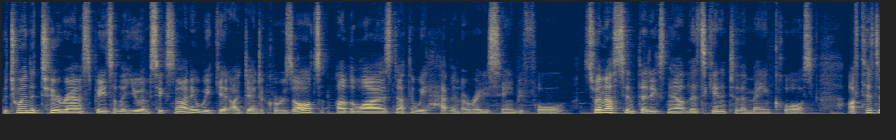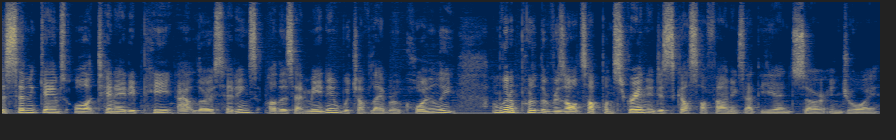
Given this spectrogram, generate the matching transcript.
Between the two RAM speeds on the UM690 we get identical results, otherwise nothing we haven't already seen before. So enough synthetics now, let's get into the main course. I've tested 7 games all at 1080p at low settings, others at medium, which I've labeled accordingly. I'm going to put the results up on screen and discuss our findings at the end, so enjoy.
